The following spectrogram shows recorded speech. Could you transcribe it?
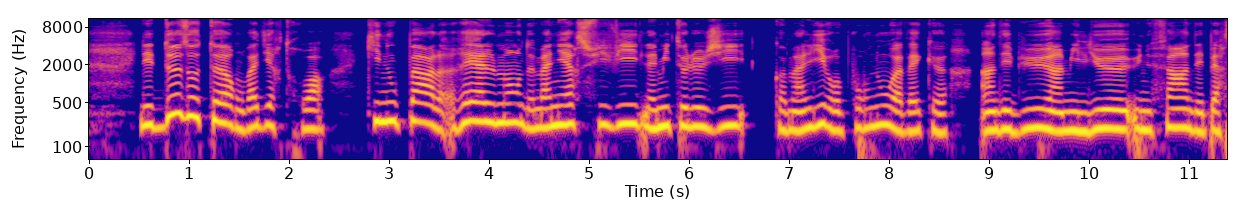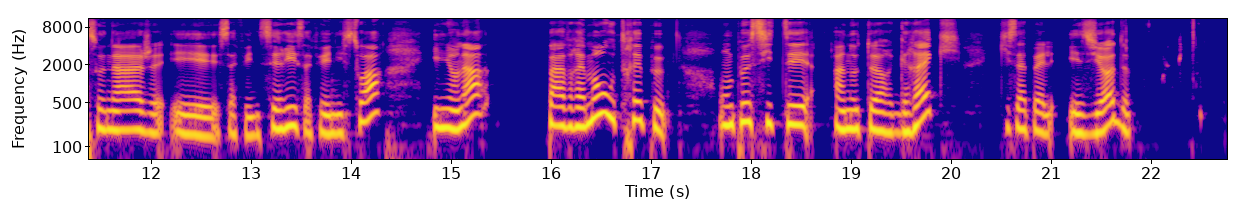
les deux auteurs, on va dire trois, qui nous parlent réellement de manière suivie la mythologie comme un livre pour nous avec euh, un début, un milieu, une fin, des personnages et ça fait une série, ça fait une histoire. Il y en a pas vraiment ou très peu. On peut citer un auteur grec qui s'appelle Hésiode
